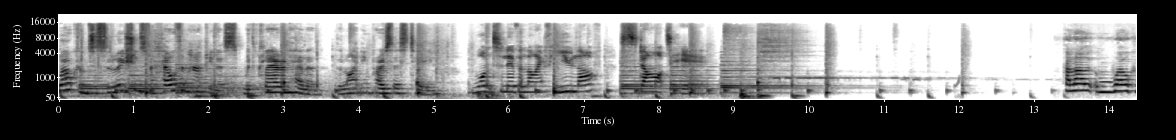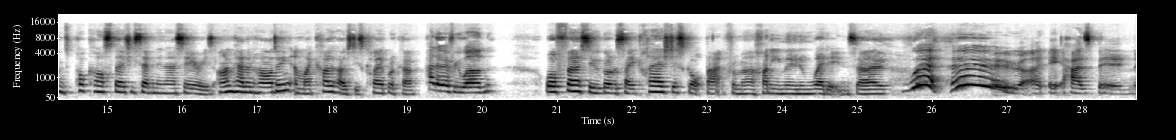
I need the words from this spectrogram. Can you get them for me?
Welcome to Solutions for Health and Happiness with Claire and Helen, the Lightning Process team. Want to live a life you love? Start here. Hello and welcome to podcast 37 in our series. I'm Helen Harding and my co host is Claire Brooker. Hello, everyone. Well, firstly, we've got to say Claire's just got back from her honeymoon and wedding, so Woohoo! It has been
